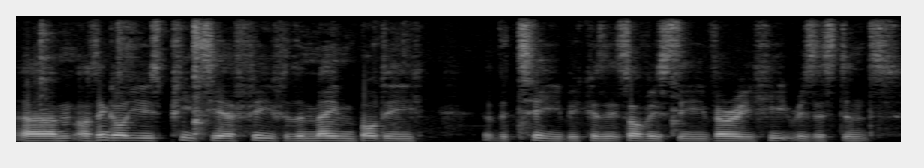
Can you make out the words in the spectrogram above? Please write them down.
Um, I think I'll use PTFE for the main body of the T because it's obviously very heat resistant.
